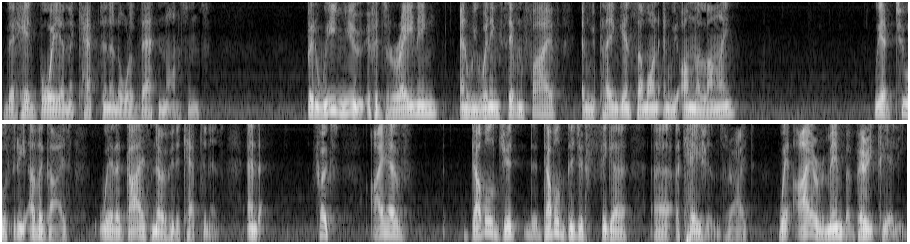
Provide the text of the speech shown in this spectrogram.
the head boy and the captain and all of that nonsense. But we knew if it's raining and we're winning 7-5 and we're playing against someone and we're on the line, we had two or three other guys where the guys know who the captain is. And folks, I have double double digit figure uh, occasions, right, where I remember very clearly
